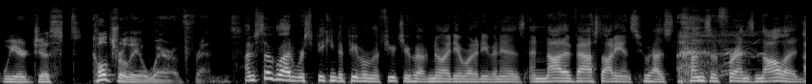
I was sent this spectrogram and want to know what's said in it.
We are just culturally aware of Friends. I'm so glad we're speaking to people in the future who have no idea what it even is, and not a vast audience who has tons of Friends knowledge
